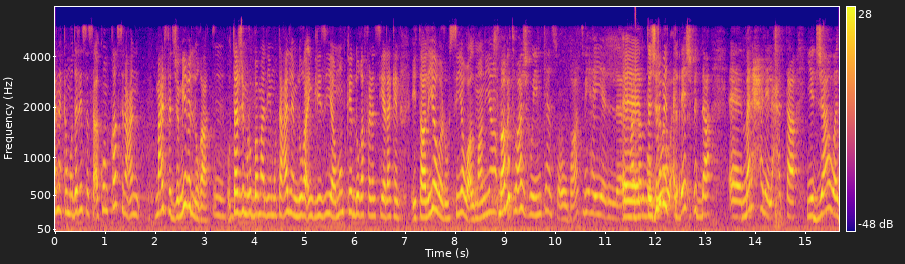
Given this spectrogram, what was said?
أنا كمدرسة سأكون قاصره عن معرفة جميع اللغات وترجم ربما لمتعلم لغة إنجليزية ممكن لغة فرنسية لكن إيطالية وروسية وألمانية. ما بتواجهوا يمكن صعوبات بهي هذا الموضوع؟ تجربة قديش بدها مرحلة لحتى يتجاوز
